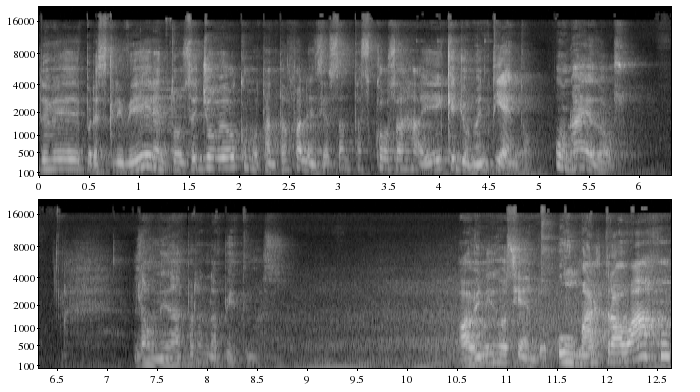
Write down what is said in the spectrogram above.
debe prescribir, entonces yo veo como tantas falencias, tantas cosas ahí que yo no entiendo. Una de dos. La unidad para las víctimas ha venido haciendo un mal trabajo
